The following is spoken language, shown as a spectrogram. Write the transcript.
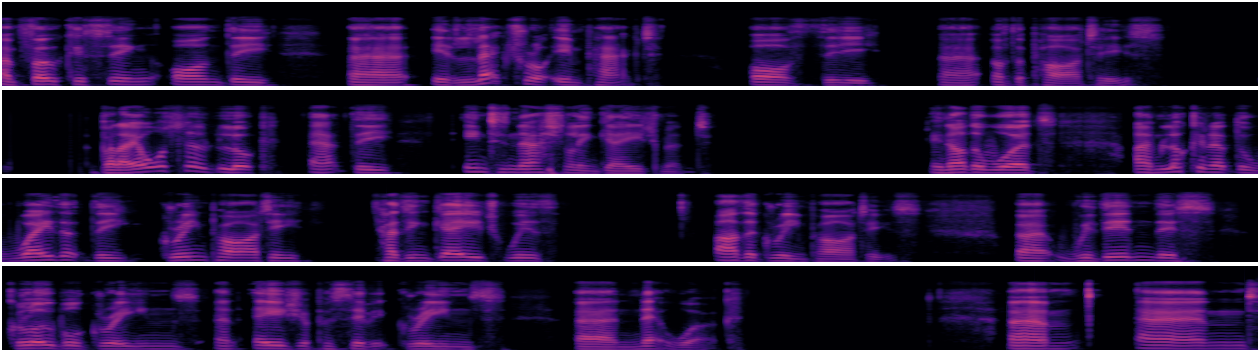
I'm focusing on the uh, electoral impact of the uh, of the parties, but I also look at the international engagement. In other words, I'm looking at the way that the Green Party has engaged with other Green parties uh, within this global Greens and Asia Pacific Greens uh, network. Um, and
